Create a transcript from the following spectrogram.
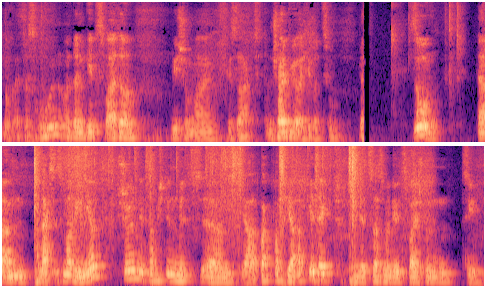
noch etwas ruhen und dann geht es weiter, wie schon mal gesagt. Dann schalten wir euch wieder zu. So, ähm, Lachs ist mariniert. Schön, jetzt habe ich den mit ähm, ja, Backpapier abgedeckt und jetzt lassen wir den zwei Stunden ziehen.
